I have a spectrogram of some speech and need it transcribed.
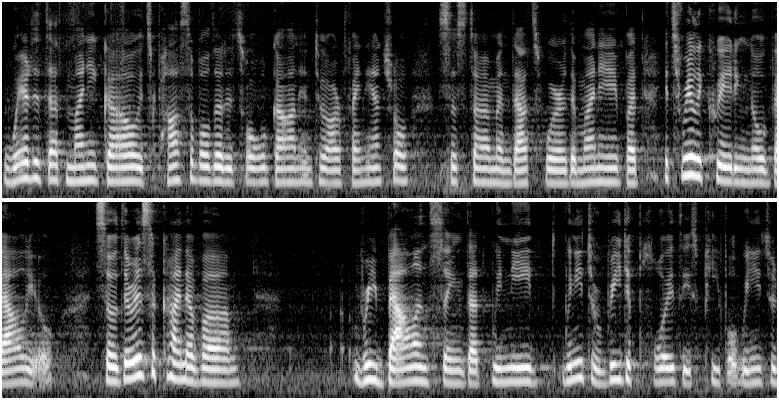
where did that money go? It's possible that it's all gone into our financial system, and that's where the money, but it's really creating no value. So there is a kind of um, rebalancing that we need. We need to redeploy these people. We need to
